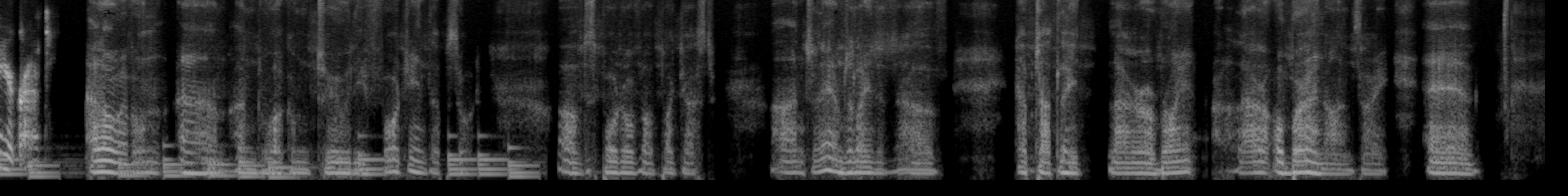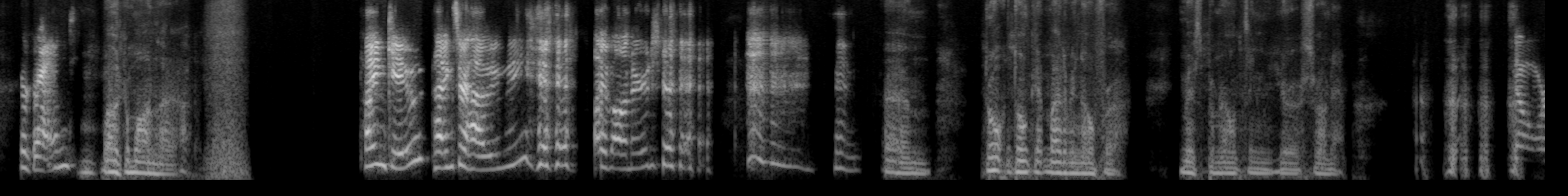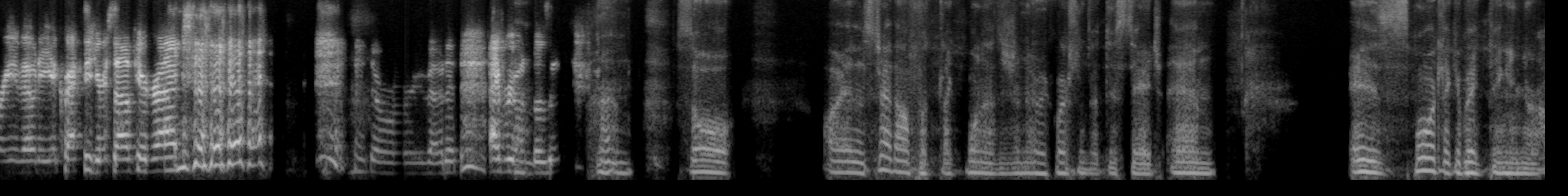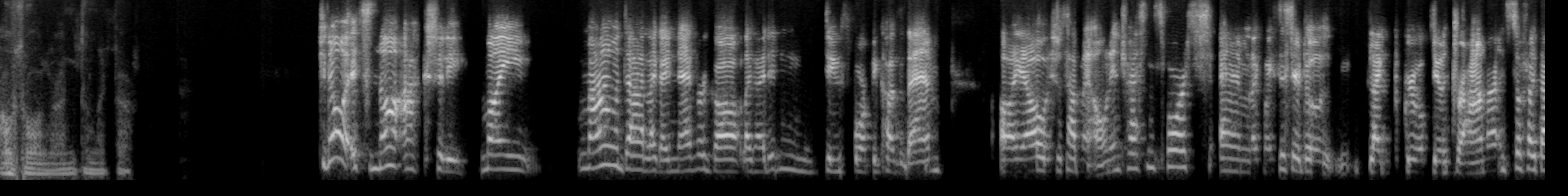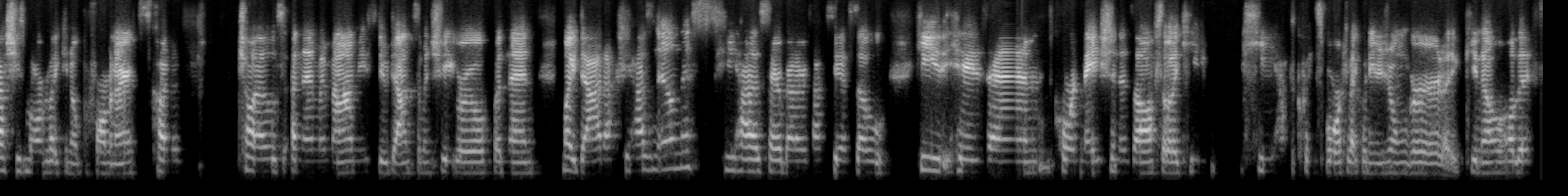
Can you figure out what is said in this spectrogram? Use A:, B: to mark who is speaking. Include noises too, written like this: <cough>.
A: Hey, you're grand.
B: Hello, everyone, um, and welcome to the 14th episode of the Sport Overload podcast. And today I'm delighted to have heptathlete Lara O'Brien, Lara O'Brien on, sorry. Um,
A: You're grand.
B: welcome on, Lara.
A: Thank you. Thanks for having me. <laughs> I'm honored. <laughs>
B: Um, don't don't get mad at me now for mispronouncing your surname. <laughs>
A: Don't worry about it. You corrected yourself. You're grand. <laughs> Don't worry about it. Everyone does it.
B: Um, so I'll start off with like one of the generic questions at this stage. Um, is sport like a big thing in your household or anything like that?
A: Do you know what? It's not actually. My mom and dad, like, I never got, like, I didn't do sport because of them. I always just had my own interest in sports. Um, like my sister does, like, grew up doing drama and stuff like that. She's more of like you know performing arts kind of child. And then my mom used to do dancing when she grew up. And then my dad actually has an illness. He has cerebellar ataxia, so he his um coordination is off. So like he he had to quit sport like when he was younger, like you know all this.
